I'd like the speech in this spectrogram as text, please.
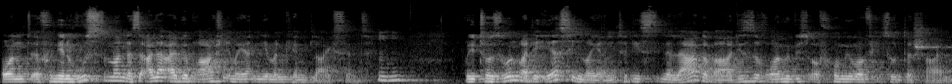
Und äh, von denen wusste man, dass alle algebraischen Invarianten, die man kennt, gleich sind. Mhm. Und die Torsion war die erste Invariante, die in der Lage war, diese Räume bis auf Homöomorphie zu unterscheiden.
